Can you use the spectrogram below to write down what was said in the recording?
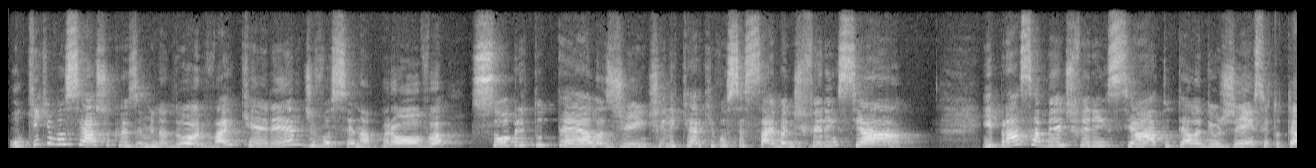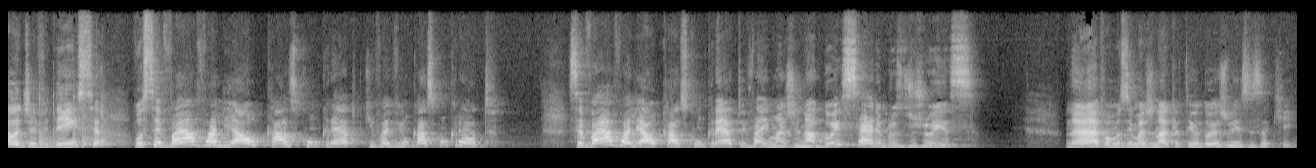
O que, que você acha que o examinador vai querer de você na prova sobre tutelas, gente? Ele quer que você saiba diferenciar. E para saber diferenciar tutela de urgência e tutela de evidência, você vai avaliar o caso concreto, porque vai vir um caso concreto. Você vai avaliar o caso concreto e vai imaginar dois cérebros de juiz. Né? Vamos imaginar que eu tenho dois juízes aqui.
